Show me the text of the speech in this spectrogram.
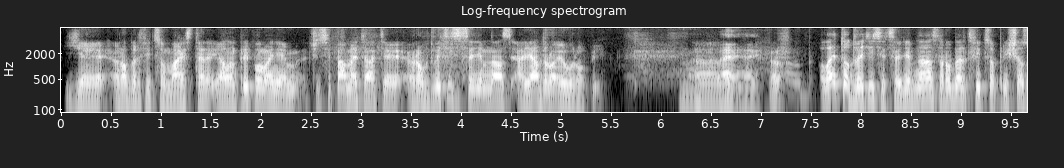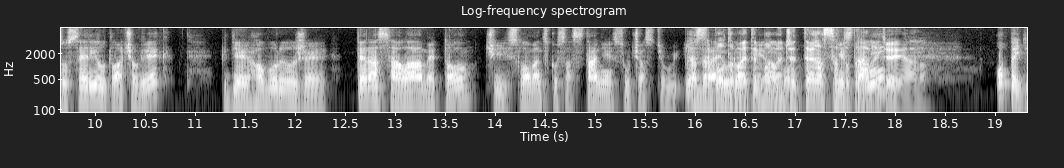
je Robert Fico majster. Ja len pripomeniem, či si pamätáte, rok 2017 a jadro Európy. Hmm. Hej, hej. Leto 2017 Robert Fico prišiel zo sériou tlačoviek, kde hovoril, že teraz sa láme to, či Slovensko sa stane súčasťou jadra Bol tam aj ten moment, že teraz sa nestane. to práve deje, áno. Opäť,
